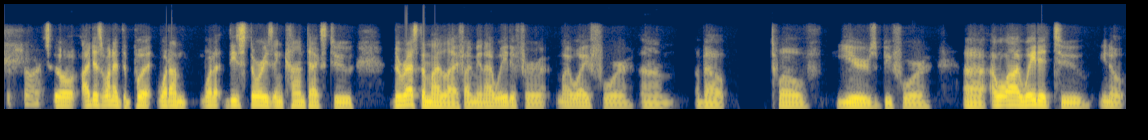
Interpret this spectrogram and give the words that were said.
For sure. So i just wanted to put what i'm what these stories in context to the rest of my life. I mean i waited for my wife for um, about 12 years before uh, I, well i waited to you know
